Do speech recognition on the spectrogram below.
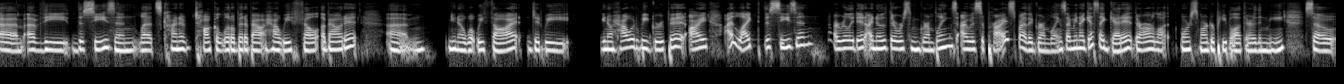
um, of the the season. Let's kind of talk a little bit about how we felt about it. Um, you know what we thought. Did we you know how would we group it? I i liked this season. I really did. I know that there were some grumblings. I was surprised by the grumblings. I mean i guess i get it. There are a lot more smarter people out there than me. So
